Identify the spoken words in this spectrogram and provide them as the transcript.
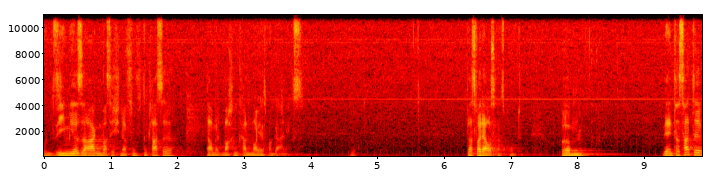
und Sie mir sagen, was ich in der fünften Klasse damit machen kann, mache ich erstmal gar nichts. Das war der Ausgangspunkt. Ähm, der interessante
